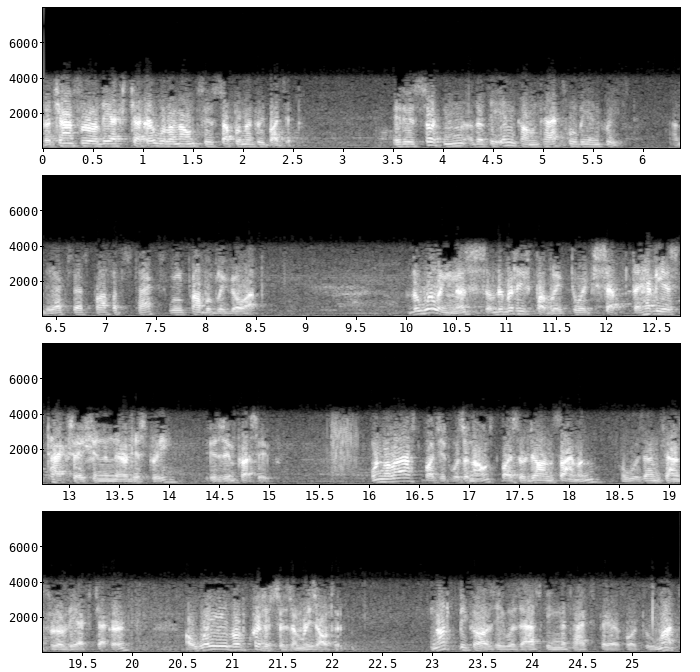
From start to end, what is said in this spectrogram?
The Chancellor of the Exchequer will announce his supplementary budget. It is certain that the income tax will be increased, and the excess profits tax will probably go up. The willingness of the British public to accept the heaviest taxation in their history is impressive. When the last budget was announced by Sir John Simon, who was then Chancellor of the Exchequer, a wave of criticism resulted. Not because he was asking the taxpayer for too much,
